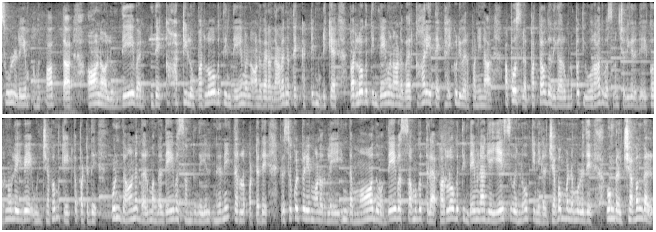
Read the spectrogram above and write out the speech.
சூழ்நிலையும் அவர் பார்த்தார். ஆனாலும் தேவன் இதை காட்டிலும் பரலோகத்தின் தேவனானவர் அந்த அலங்கத்தை கட்டி முடிக்க பரலோகத்தின் தேவனானவர் காரியத்தை கைக்குடி வர பண்ணினார். அப்போ சில பத்தாவது அதிகாரம் முப்பத்தி ஓராவது வசனம் சொல்கிறது கொர்நூலைவே உன் ஜபம் கேட்கப்பட்டது உன் தான தர்மங்கள் தேவ சந்ததியில் நினைத்தருளப்பட்டது. கிறிஸ்துக்குள் பிரியமானவர்களே இந்த மாதம் தேவ சமூகத்தில் பரலோகத்தின் தேவனாகிய இயேசுவை நோக்கி நீங்கள் ஜபம் பண்ணும் பொழுது உங்கள் ஜபங்கள்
